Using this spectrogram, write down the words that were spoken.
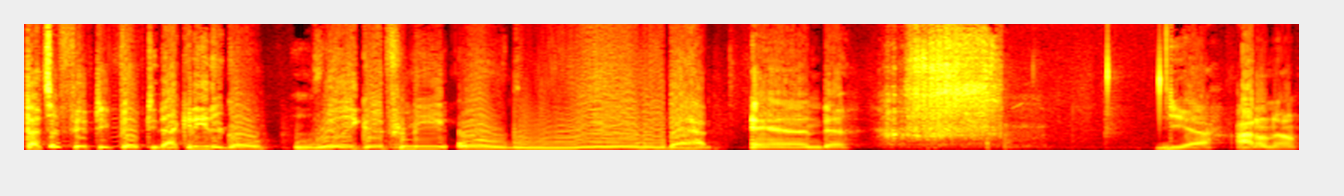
that's a 50 50. That could either go really good for me or really bad. And. Uh, yeah, I don't know.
